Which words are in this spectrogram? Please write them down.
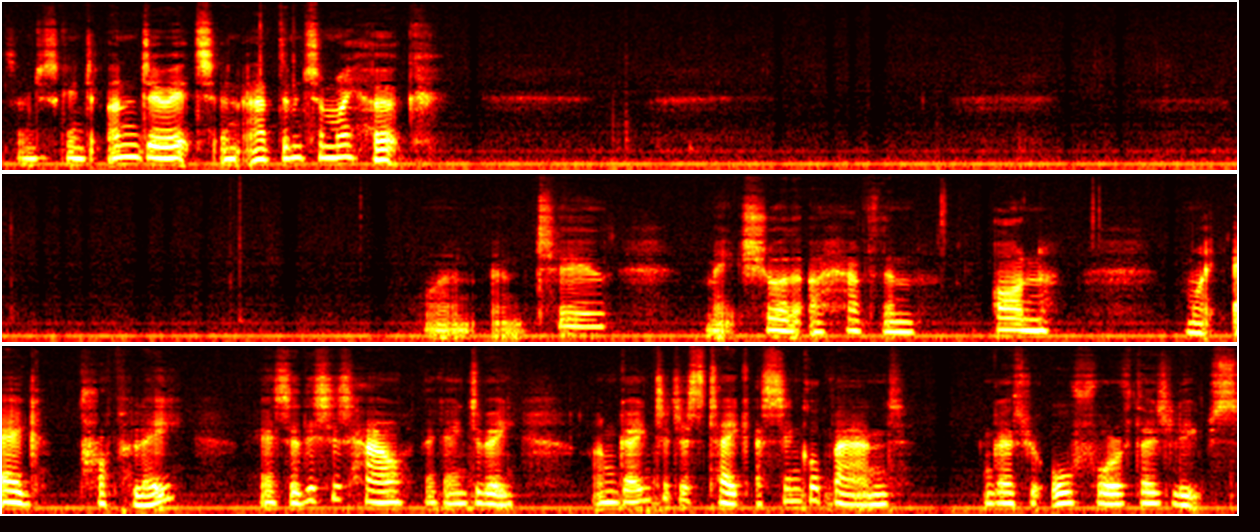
So I'm just going to undo it and add them to my hook. One and two. Make sure that I have them on my egg properly. Okay so this is how they're going to be. I'm going to just take a single band and go through all four of those loops.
